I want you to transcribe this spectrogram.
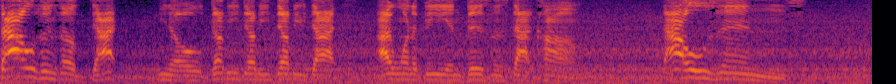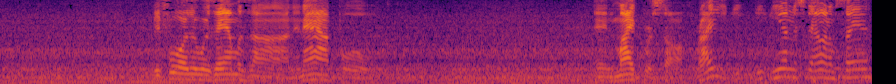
thousands of dot you know www.iwannabeinbusiness.com thousands before there was Amazon and Apple and Microsoft, right? You understand what I'm saying?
